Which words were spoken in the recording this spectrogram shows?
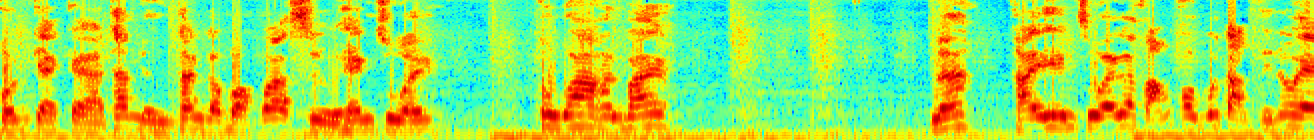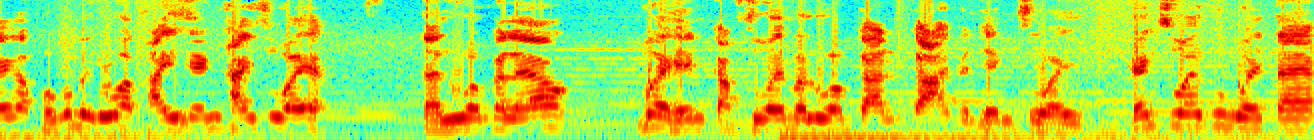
คนแก่ๆท่านหนึ่งท่านก็บอกว่าสื่อเฮงซวย ก็ว่ากันไปนะใครเฮงซวยก็สังคมก็ตัดสินเอาเองอะผมก็ไม่รู้ว่าใครเฮงใครซวยอะแต่รวมกันแล้ว เมื่อเฮงกับซวยมารวมกันกลายเป็นเฮงซวยเฮงซวยก็หวยแตก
